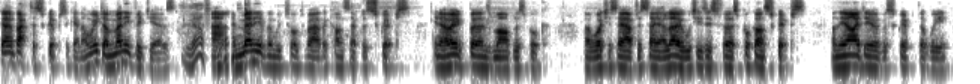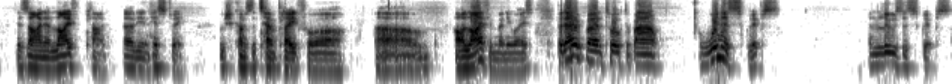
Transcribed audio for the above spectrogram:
Going back to scripts again, and we've done many videos, yeah, and in many of them we talked about the concept of scripts. You know, Eric Berne's marvelous book, uh, What You Say After Say Hello, which is his first book on scripts, and the idea of a script that we design a life plan early in history, which becomes the template for our um, our life in many ways. But Eric Berne talked about winners' scripts and losers' scripts.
